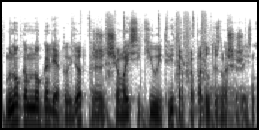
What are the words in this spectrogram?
Много-много лет уйдет, прежде чем ICQ и Twitter пропадут из нашей жизни.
